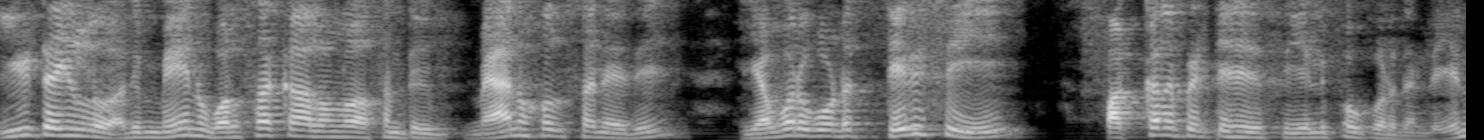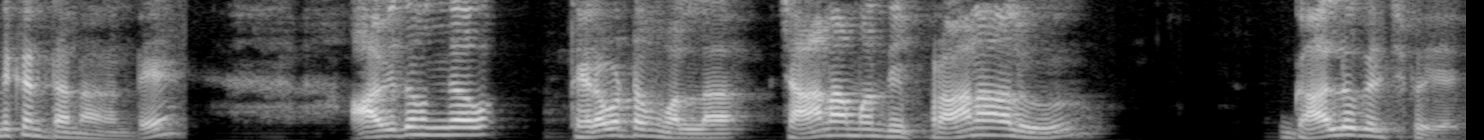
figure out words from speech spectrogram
ఈ టైంలో అది మెయిన్ వర్షాకాలంలో అసంటి మ్యాన్ హోల్స్ అనేది ఎవరు కూడా తెరిచి పక్కన పెట్టేసి వెళ్ళిపోకూడదండి. ఎందుకంటున్నానంటే ఆ విధంగా తెరవటం వల్ల చాలామంది ప్రాణాలు గాల్లో గలిచిపోయాయి.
